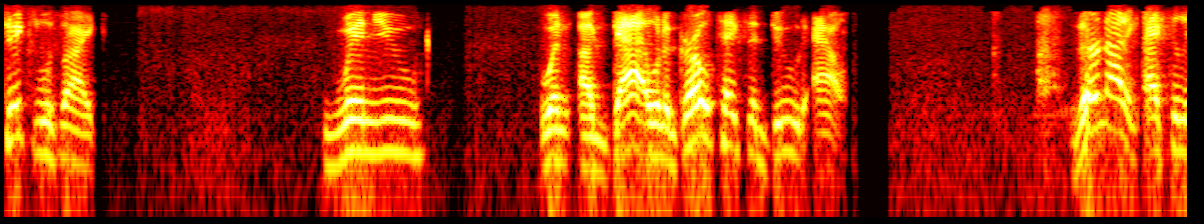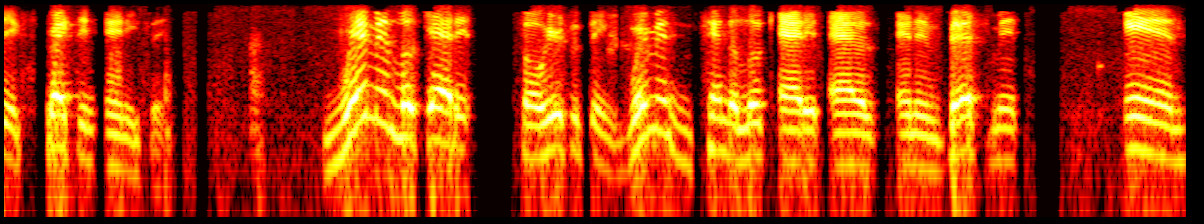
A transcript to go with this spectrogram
Chicks was like, when you, when a guy, when a girl takes a dude out, they're not actually expecting anything. Women look at it. So here's the thing: women tend to look at it as an investment in,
